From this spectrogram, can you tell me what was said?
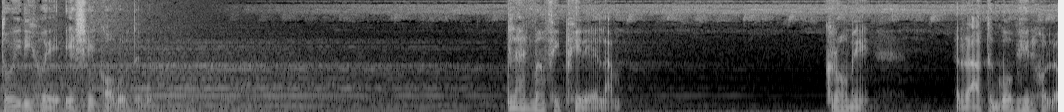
তৈরি হয়ে এসে কবর দেব। প্ল্যান মাফিক ফিরে এলাম। ক্রমে রাত গভীর হল।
